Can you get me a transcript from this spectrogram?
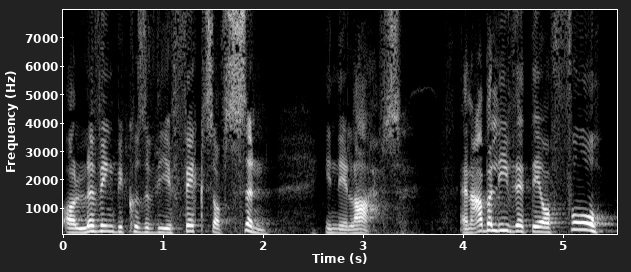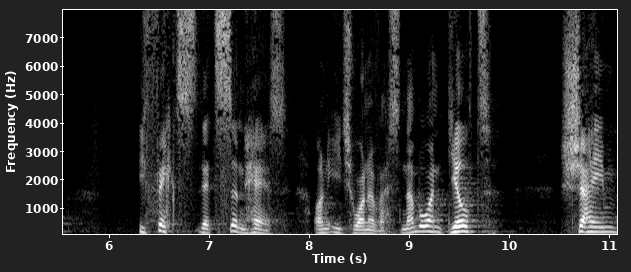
are living because of the effects of sin in their lives. And I believe that there are four effects that sin has on each one of us. Number one, guilt, shame,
